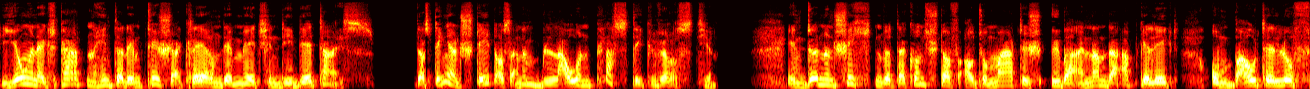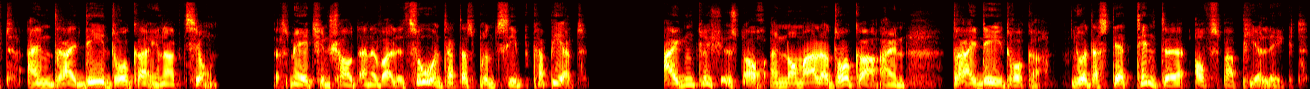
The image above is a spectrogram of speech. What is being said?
Die jungen Experten hinter dem Tisch erklären dem Mädchen die Details. Das Ding entsteht aus einem blauen Plastikwürstchen. In dünnen Schichten wird der Kunststoff automatisch übereinander abgelegt, umbaute Luft, ein 3D-Drucker in Aktion. Das Mädchen schaut eine Weile zu und hat das Prinzip kapiert. Eigentlich ist auch ein normaler Drucker ein 3D-Drucker nur dass der Tinte aufs Papier legt.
